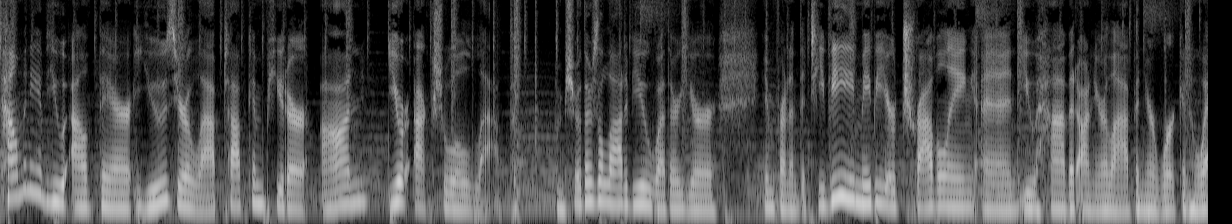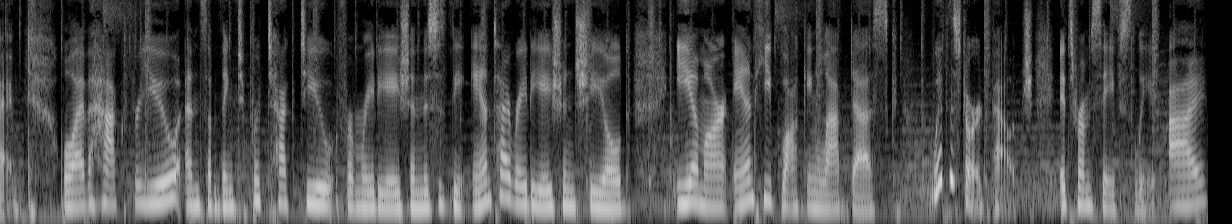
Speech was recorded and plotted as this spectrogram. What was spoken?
How many of you out there use your laptop computer on your actual lap? I'm sure there's a lot of you, whether you're in front of the TV, maybe you're traveling and you have it on your lap and you're working away. Well, I have a hack for you and something to protect you from radiation. This is the Anti Radiation Shield EMR and heat blocking lap desk with a storage pouch. It's from SafeSleeve. I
